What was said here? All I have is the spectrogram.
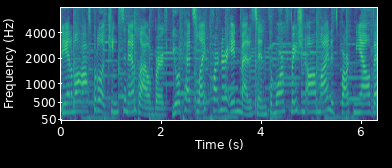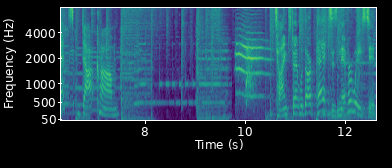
the Animal Hospital at Kingston and Blawenburg, your pet's life partner in medicine. For more information online, it's barkmeowvets.com. Time spent with our pets is never wasted,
